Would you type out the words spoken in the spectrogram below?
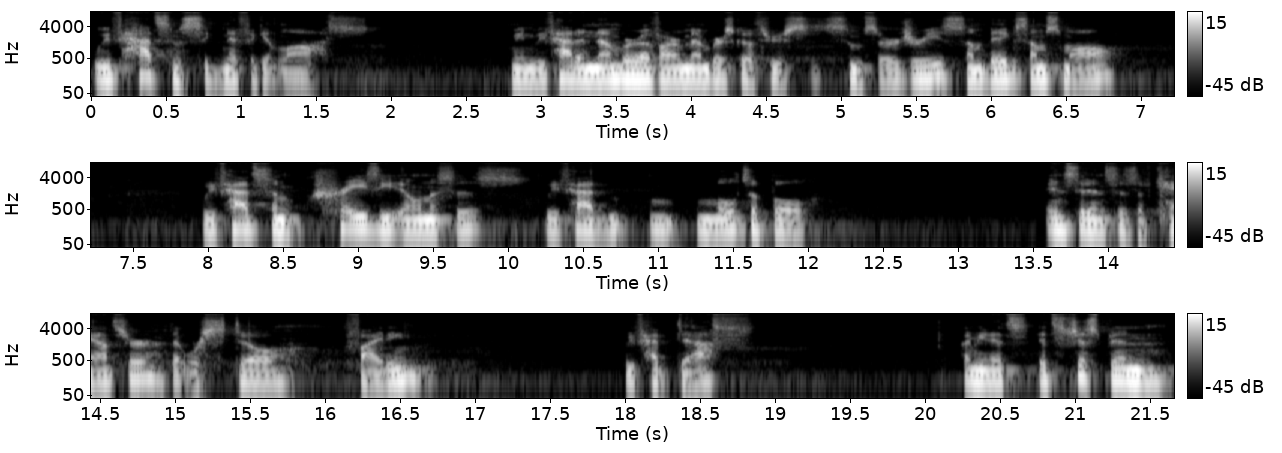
we've had some significant loss. I mean, we've had a number of our members go through some surgeries, some big, some small. We've had some crazy illnesses. We've had m- multiple incidences of cancer that we're still fighting. We've had death. I mean, it's it's just been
